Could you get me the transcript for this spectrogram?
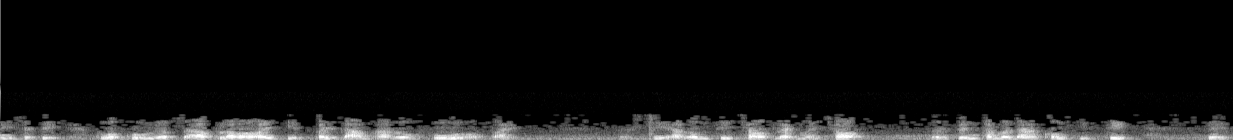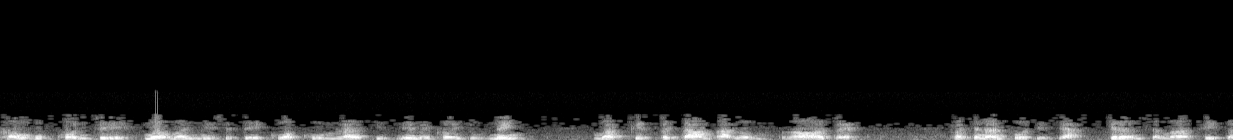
มีสติควบคุมรักษาปล่อยจิตไปตามอารมณ์ฟุ้งออกไป ที่อารมณ์ที่ชอบและไม่ชอบ เป็นธรรมดาของจิตที่ของบุ คคลที่เมื่อไม่มีสติควบคุมแล้วจิตนี้ไม่เคยอยู่นิ่ง มักคิดไปตามอารมณ์ร้อยแปดเพราะฉะนั้นผู้ที่จะเจริญสมาธิก็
